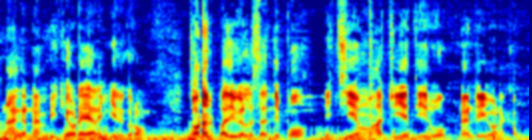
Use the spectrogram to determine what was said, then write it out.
நாங்கள் நம்பிக்கையோடு இறங்கியிருக்கிறோம். தொடர் பதிவுகளை சந்திப்போம். நிச்சயம் மாற்றியே தீர்வோம். நன்றி வணக்கம்.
